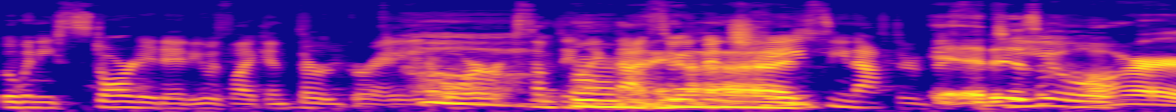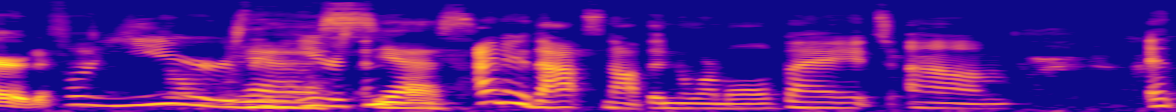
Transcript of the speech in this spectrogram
But when he started it, he was like in third grade or something like Oh that. So he'd been chasing after this It is deal hard. for years Yes, and years. And yes. I know that's not the normal, but um, and,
